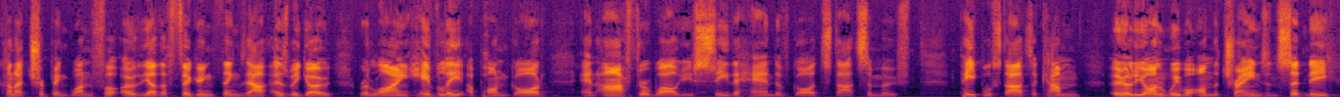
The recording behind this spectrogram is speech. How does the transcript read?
kind of tripping one foot over the other, figuring things out as we go, relying heavily upon God. And after a while, you see the hand of God starts to move. People start to come. Early on, we were on the trains in Sydney.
